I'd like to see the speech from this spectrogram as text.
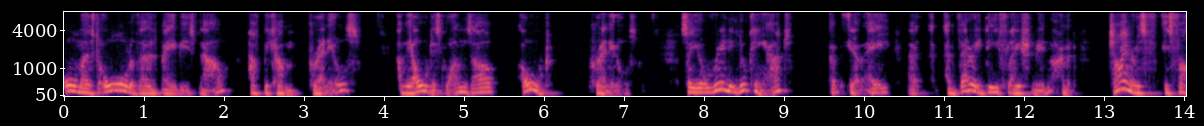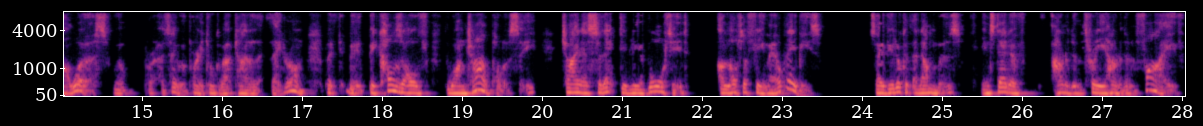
Almost all of those babies now have become perennials and the oldest ones are old perennials. So you're really looking at, a, you know, a, a, a very deflationary environment. China is is far worse. We'll I say we'll probably talk about China later on, but, but because of the one-child policy, China selectively aborted a lot of female babies. So if you look at the numbers, instead of 103, 105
